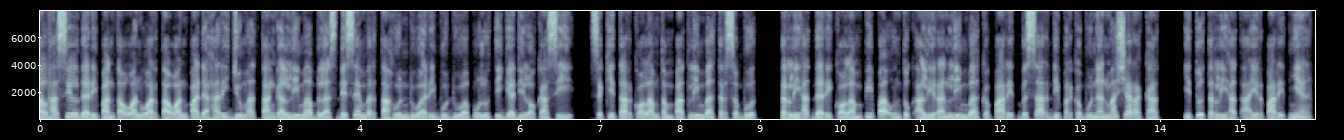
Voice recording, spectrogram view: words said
Alhasil dari pantauan wartawan pada hari Jumat tanggal 15 Desember tahun 2023 di lokasi, sekitar kolam tempat limbah tersebut, terlihat dari kolam pipa untuk aliran limbah ke parit besar di perkebunan masyarakat, itu terlihat air paritnya,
